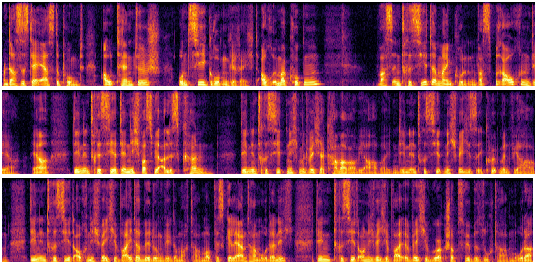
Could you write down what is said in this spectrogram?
Und das ist der erste Punkt. Authentisch und zielgruppengerecht. Auch immer gucken, was interessiert der meinen Kunden? Was brauchen der? Ja, den interessiert ja nicht, was wir alles können. Den interessiert nicht, mit welcher Kamera wir arbeiten. Den interessiert nicht, welches Equipment wir haben. Den interessiert auch nicht, welche Weiterbildung wir gemacht haben, ob wir es gelernt haben oder nicht. Den interessiert auch nicht, welche, welche Workshops wir besucht haben oder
